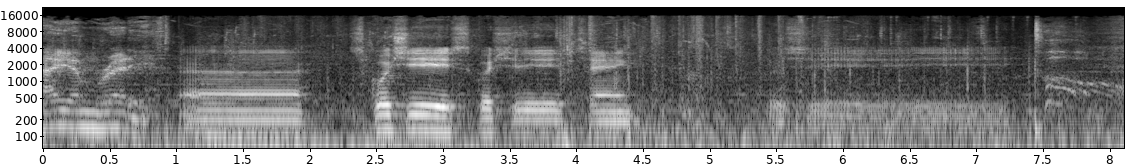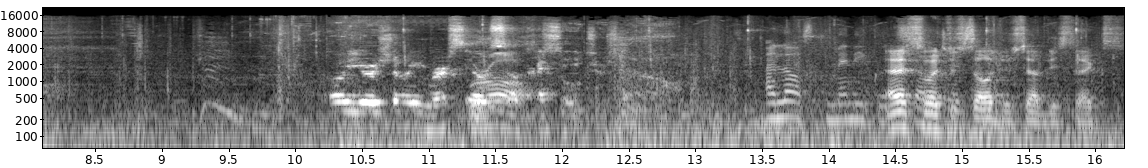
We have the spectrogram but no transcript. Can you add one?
I am ready. Uh, squishy, squishy, tank, squishy. Oh, you're showing Mercy. We're all happy. soldiers now. I lost many good I switched to. Soldier 76.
